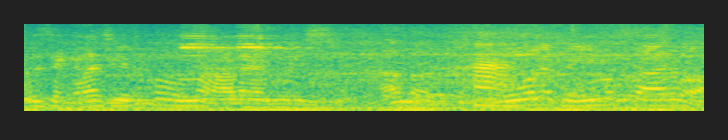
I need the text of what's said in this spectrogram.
അത് ചങ്ങനാശ്ശേരി ഫേമസ് താരമാ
